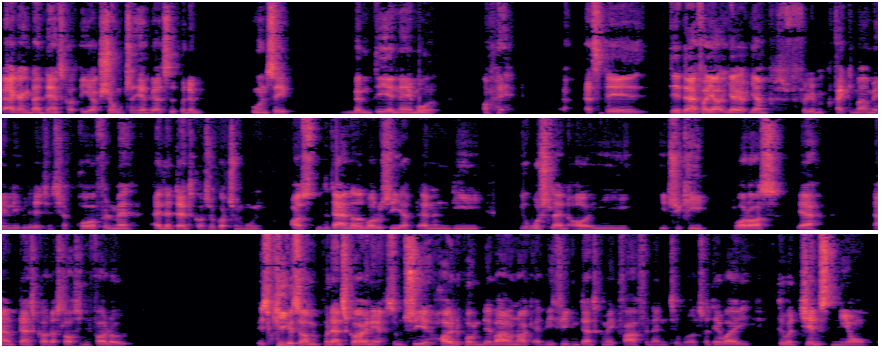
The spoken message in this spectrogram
Hver gang der er danskere i aktion, så her vi altid på dem, uanset hvem det end er imod. Og, altså det, det er derfor, jeg, jeg, jeg følger rigtig meget med i League of Legends. Jeg prøver at følge med alle danskere så godt som muligt også det der noget, hvor du siger, blandt andet i, i Rusland og i, i Tyrkiet, hvor der også, ja, der er danskere, der slår sine folder ud. Hvis vi kigger så på danske øjne, som du siger, højdepunktet, det var jo nok, at vi fik en dansker med i kvartfinalen til World, så det var, det var Jensen i år.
